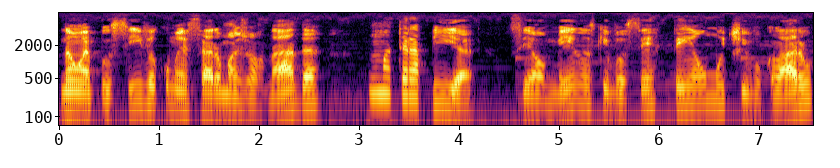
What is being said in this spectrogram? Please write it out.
Não é possível começar uma jornada, uma terapia, se ao menos que você tenha um motivo claro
